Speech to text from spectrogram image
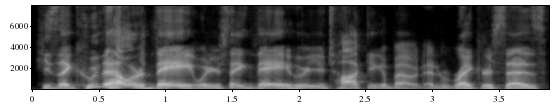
He's like, "Who the hell are they?" When you're saying they, who are you talking about? And Riker says, well,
